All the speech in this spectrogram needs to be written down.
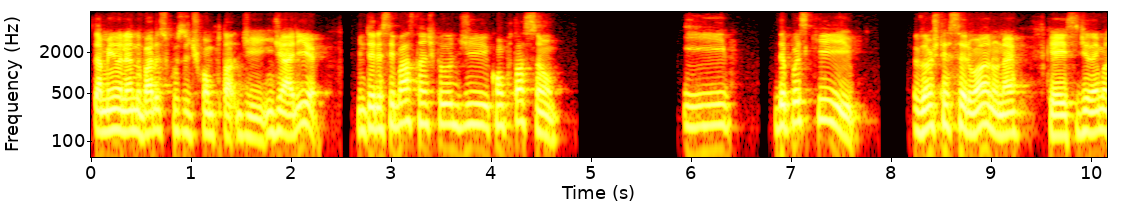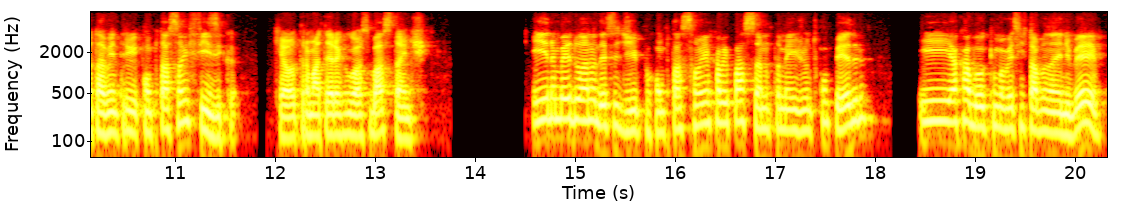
também olhando vários cursos de, computa de engenharia, me interessei bastante pelo de computação. E depois que, durante o terceiro ano, né, fiquei esse dilema, eu estava entre computação e física, que é outra matéria que eu gosto bastante. E no meio do ano eu decidi por computação e acabei passando também junto com o Pedro. E acabou que uma vez que a gente estava na NB,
